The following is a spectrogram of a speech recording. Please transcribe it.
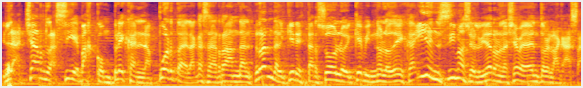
La charla sigue más compleja en la puerta de la casa de Randall. Randall quiere estar solo y Kevin no lo deja. Y encima se olvidaron la llave adentro de la casa.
